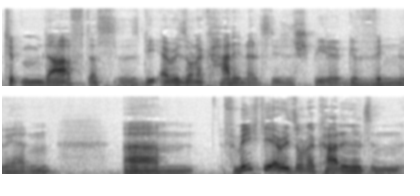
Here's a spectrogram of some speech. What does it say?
tippen darf, dass die Arizona Cardinals dieses Spiel gewinnen werden. Ähm, für mich die Arizona Cardinals in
